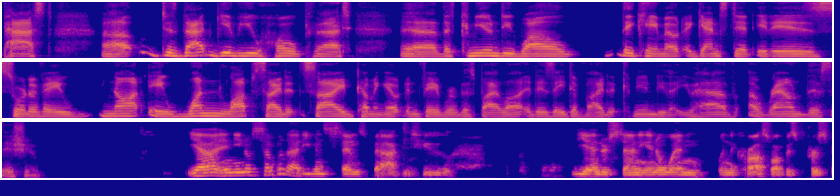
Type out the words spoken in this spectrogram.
passed. Uh, does that give you hope that uh, the community, while they came out against it, it is sort of a not a one lopsided side coming out in favor of this bylaw. It is a divided community that you have around this issue. Yeah, and you know, some of that even stems back to the understanding. I know when when the crosswalk was first,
